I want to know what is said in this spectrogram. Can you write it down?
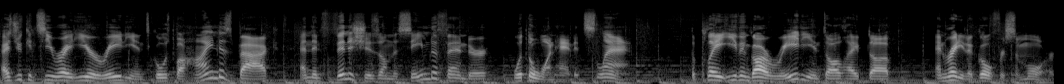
As you can see right here, Radiant goes behind his back and then finishes on the same defender with the one-handed slam. The play even got Radiant all hyped up and ready to go for some more.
